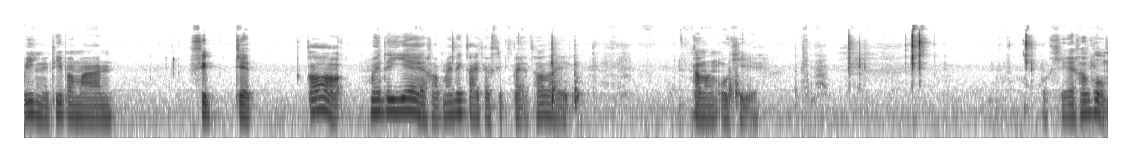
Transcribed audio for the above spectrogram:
วิ่งอยู่ที่ประมาณ 17 ก็ไม่ได้แย่ครับ ไม่ได้ไกลจาก 18 เท่าไหร่กำลังโอเค โอเคครับผม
